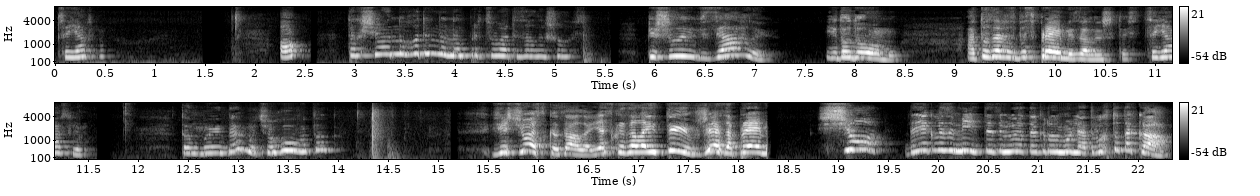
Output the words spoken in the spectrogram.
Це ясно? О, так ще одну годину нам працювати залишилось. Пішли, взяли і додому. А то зараз без премії залишитесь. Це ясно? Та ми йдемо, чого ви так? Я що сказала? Я сказала йти вже за премію. Що? Да як ви змієте зі мною так розмовляти? Ви хто така?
